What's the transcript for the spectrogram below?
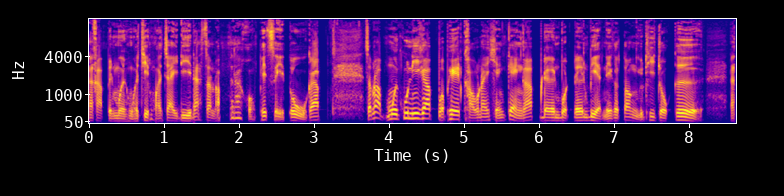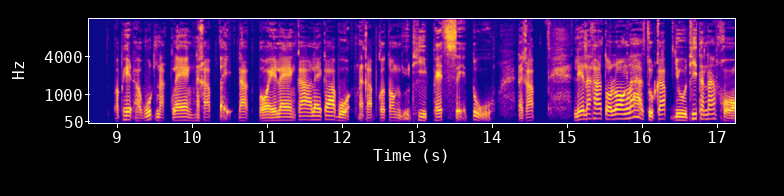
นะครับเป็นมวยหัวจิตหัวใจดีนะสำหรับน้าของเพชรเสตูครับสำหรับมวยคู่นี้ครับประเภทเขาในแข็งแกร่งครับ เดินบทเดินเบียดนี่ก็ต้องอยู่ที่โจ๊กเกอร์ ประเภทอาวุธหนักแรงนะครับเตะหนักต่อยแรงกล้าแลกกล้าบวกนะครับก็ต้องอยู่ที่เพชรเสตูนะครับเรียนราคาต่อรองล่าสุดครับอยู่ที่ทางด้านของ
